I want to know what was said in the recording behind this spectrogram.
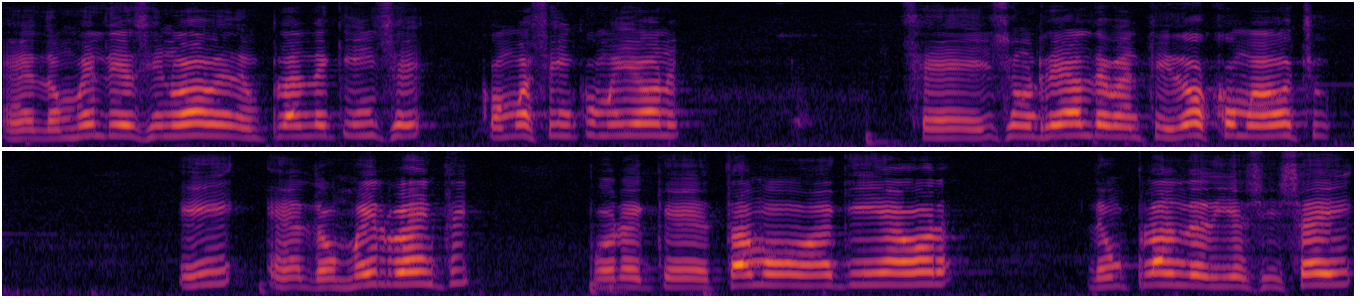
En el 2019, de un plan de 15,5 millones, se hizo un real de 22,8 y en el 2020 por el que estamos aquí ahora, de un plan de 16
